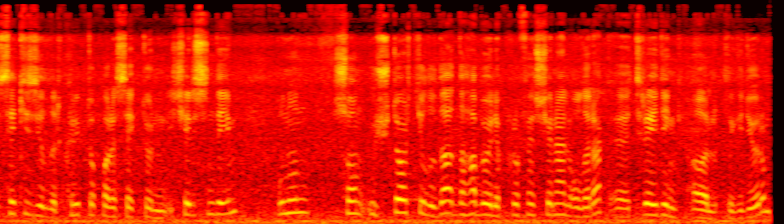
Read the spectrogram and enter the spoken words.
e, 8 yıldır kripto para sektörünün içerisindeyim. Bunun son 3-4 yılı da daha böyle profesyonel olarak e, trading ağırlıklı gidiyorum.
